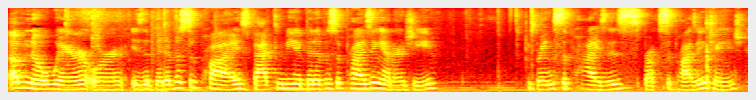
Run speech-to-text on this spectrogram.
of nowhere or is a bit of a surprise that can be a bit of a surprising energy brings surprises surprising change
